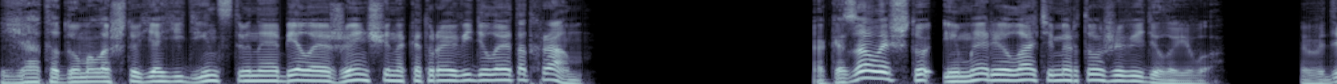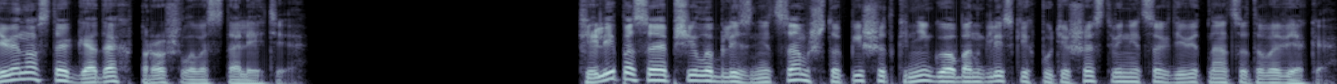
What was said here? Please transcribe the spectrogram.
«Я-то думала, что я единственная белая женщина, которая видела этот храм». Оказалось, что и Мэри Латимер тоже видела его в 90-х годах прошлого столетия. Филиппа сообщила близнецам, что пишет книгу об английских путешественницах XIX века,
